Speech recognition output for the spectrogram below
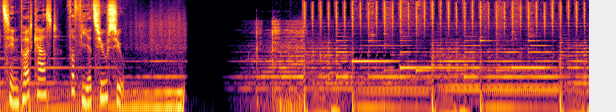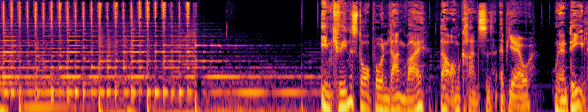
til en podcast fra 24 /7. En kvinde står på en lang vej, der er omkranset af bjerge. Hun er en del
